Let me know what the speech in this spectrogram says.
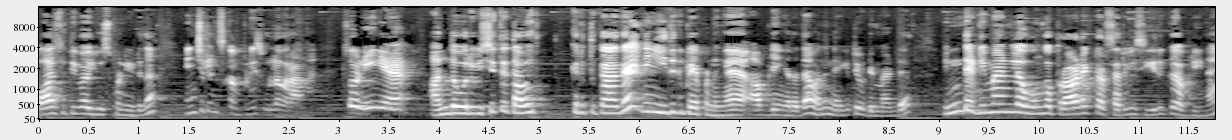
பாசிட்டிவாக யூஸ் பண்ணிட்டு தான் இன்சூரன்ஸ் கம்பெனிஸ் உள்ளே வராங்க. ஸோ நீங்கள் அந்த ஒரு விஷயத்தை தவிர்க்கிறதுக்காக நீங்கள் இதுக்கு பே பண்ணுங்க அப்படிங்கிறது தான் வந்து நெகட்டிவ் டிமாண்டு இந்த டிமாண்டில் உங்கள் ப்ராடக்ட் ஆர் சர்வீஸ் இருக்குது அப்படின்னா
